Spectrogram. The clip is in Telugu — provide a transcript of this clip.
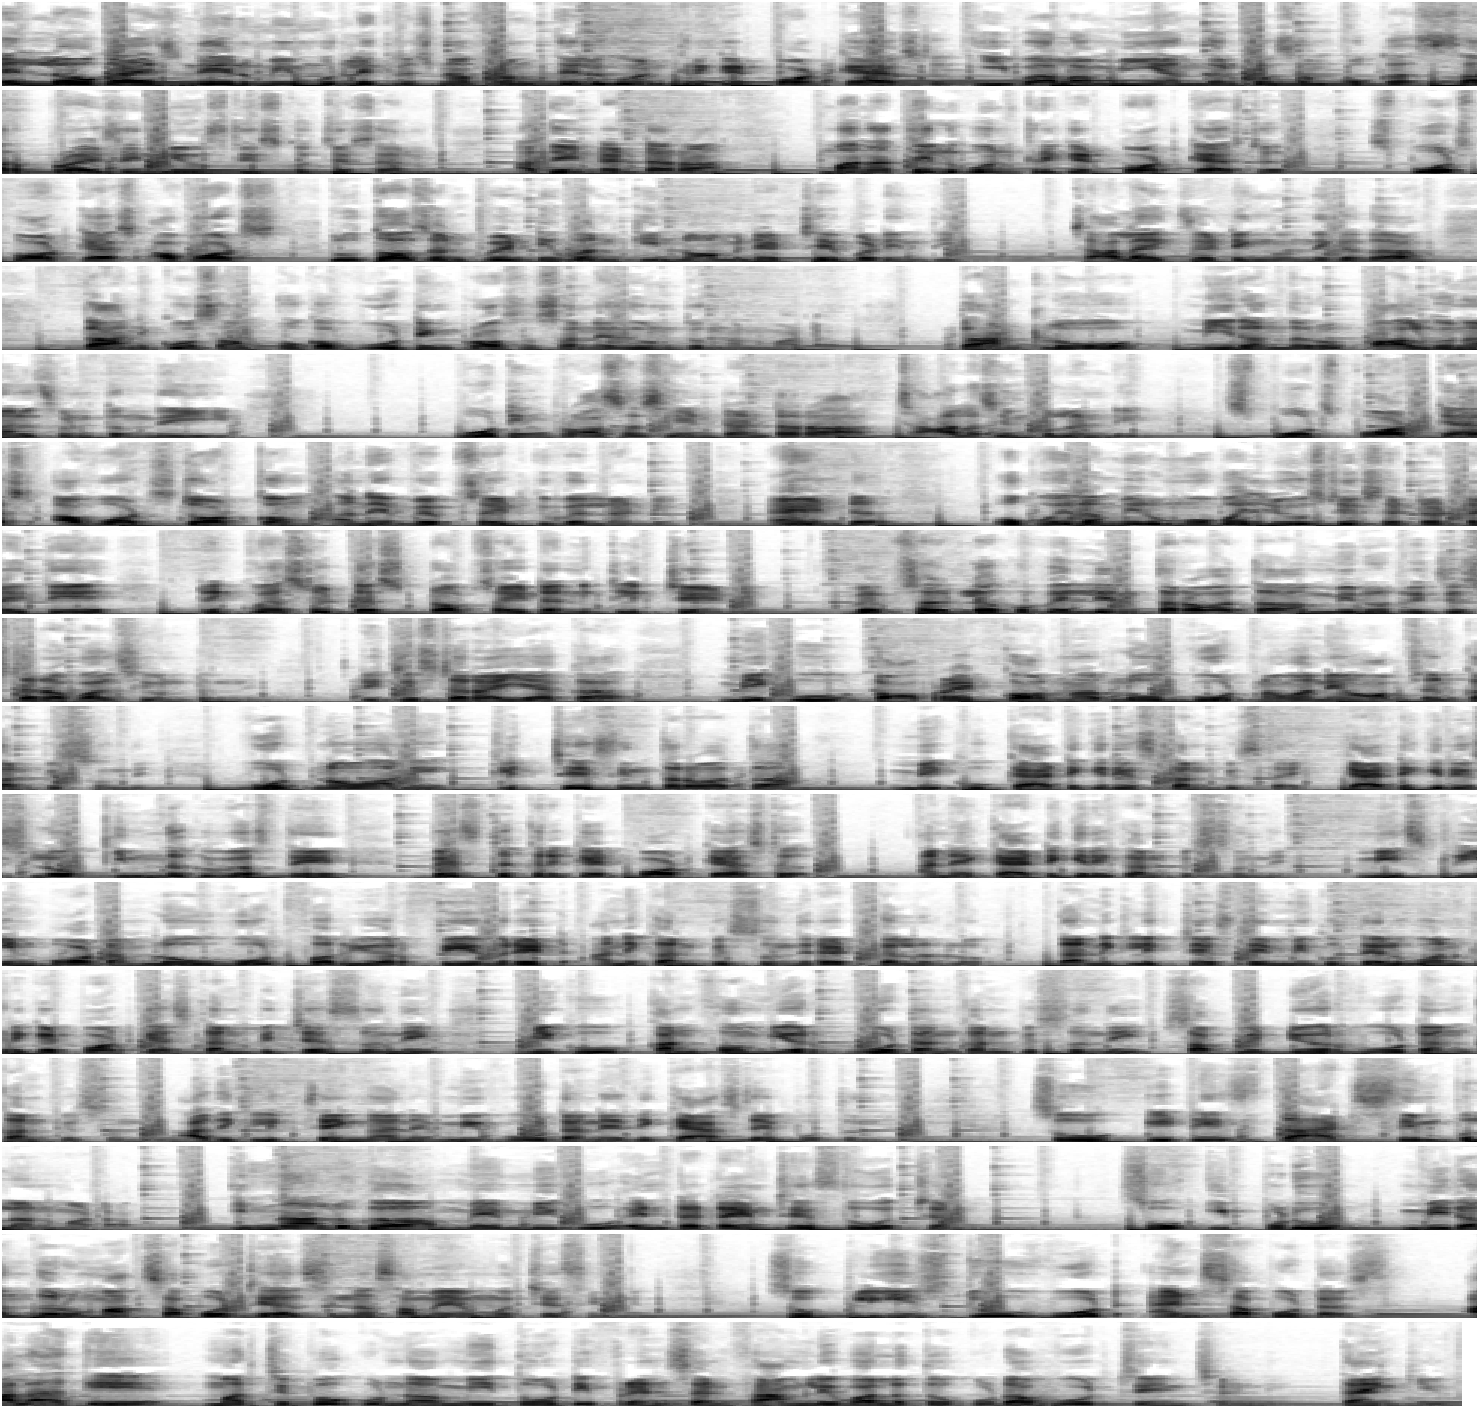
హలో గైస్ నేను మీ Muralikrishna from Telugu and cricket podcast ఇవాళ మీ అందరి కోసం ఒక సర్ప్రైజింగ్ న్యూస్ తీసుకొచ్చేసాను. అదేంటంటారా? మన Telugu and cricket podcast sports podcast awards two thousand twenty వన్కి నామినేట్ చేయబడింది. చాలా ఎక్సైటింగ్ ఉంది కదా? దానికోసం ఒక ఓటింగ్ ప్రాసెస్ అనేది ఉంటుందన్నమాట. దాంట్లో మీరందరూ పాల్గొనాల్సి ఉంటుంది. ఓటింగ్ ప్రాసెస్ ఏంటంటారా? చాలా సింపుల్ అండి. Sports podcast awards dot com అనే వెబ్సైట్కి వెళ్ళండి. అండ్ ఒకవేళ మీరు మొబైల్ యూస్ చేసేటట్టయితే రిక్వెస్ట్ డెస్క్టాప్ సైట్ అని క్లిక్ చేయండి. వెబ్సైట్లోకి వెళ్ళిన తర్వాత మీరు రిజిస్టర్ అవ్వాల్సి ఉంటుంది. రిజిస్టర్ అయ్యాక మీకు టాప్ రైట్ కార్నర్లో ఓట్ నవ్ అనే ఆప్షన్ కనిపిస్తుంది. ఓట్ నవ్ అని క్లిక్ చేసిన తర్వాత మీకు కేటగిరీస్ కనిపిస్తాయి. కేటగిరీస్లో కిందకు వస్తే బెస్ట్ క్రికెట్ పాడ్కాస్ట్ అనే కేటగిరీ కనిపిస్తుంది. మీ స్క్రీన్ బాటంలో ఓట్ ఫర్ యువర్ ఫేవరెట్ అని కనిపిస్తుంది రెడ్ కలర్లో దాన్ని క్లిక్ చేస్తే మీకు తెలుగు అని క్రికెట్ పాడ్కాస్ట్ కనిపించేస్తుంది. మీకు కన్ఫర్మ్ యువర్ ఓట్ అని కనిపిస్తుంది. సబ్మిట్ యువర్ ఓట్ అని కనిపిస్తుంది. అది క్లిక్ చేయగానే మీ ఓట్ అనేది క్యాస్ట్ అయిపోతుంది. So it is that simple అనమాట ఇన్నాళ్ళుగా మేము మీకు ఎంటర్టైన్ చేస్తూ వచ్చాము సో ఇప్పుడు మీరందరూ మాకు సపోర్ట్ చేయాల్సిన సమయం వచ్చేసింది. So please do vote and supporters అలాగే మర్చిపోకుండా మీ తోటి ఫ్రెండ్స్ అండ్ ఫ్యామిలీ వాళ్ళతో కూడా ఓట్ చేయించండి. Thank you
